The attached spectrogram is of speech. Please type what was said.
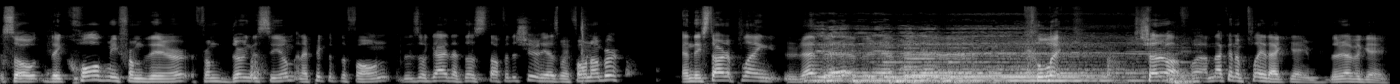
so they called me from there, from during the Siyum, and I picked up the phone. There's a guy that does stuff for the shir. He has my phone number, and they started playing. Click. Shut it off. I'm not going to play that game, the Rebbe game.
